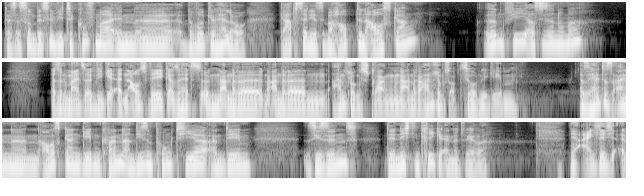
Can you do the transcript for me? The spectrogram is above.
das ist so ein bisschen wie Tekufma in äh, The Vulcan Hello. Gab es denn jetzt überhaupt einen Ausgang irgendwie aus dieser Nummer? Also du meinst irgendwie ge- einen Ausweg, also hätte es irgendeinen andere, einen anderen Handlungsstrang, eine andere Handlungsoption gegeben. Also hätte es einen Ausgang geben können an diesem Punkt hier, an dem sie sind, der nicht in Krieg geendet wäre. Ja, eigentlich, äh,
